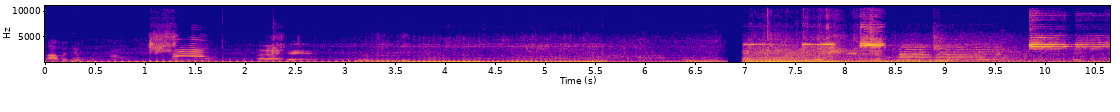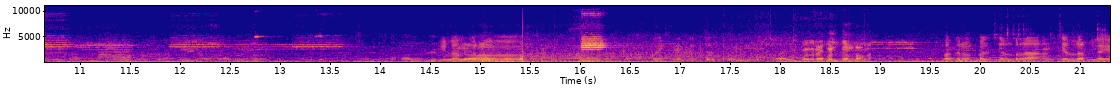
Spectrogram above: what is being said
తాత రూపాయలు చిల్లరా. చిల్లర్లే.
